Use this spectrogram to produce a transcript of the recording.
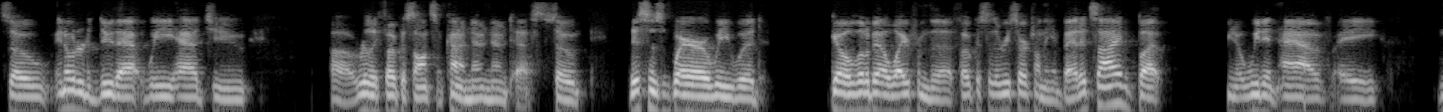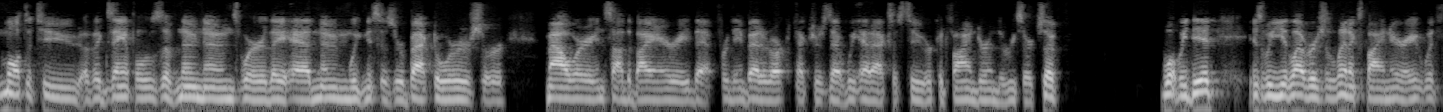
So in order to do that, we had to uh, really focus on some kind of known known tests. So this is where we would go a little bit away from the focus of the research on the embedded side, but you know we didn't have a multitude of examples of known knowns where they had known weaknesses or backdoors or malware inside the binary that for the embedded architectures that we had access to or could find during the research. So what we did is we leveraged a Linux binary with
